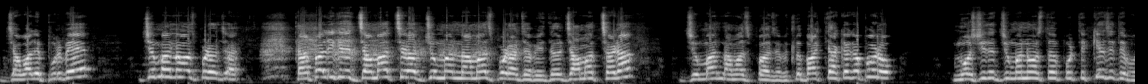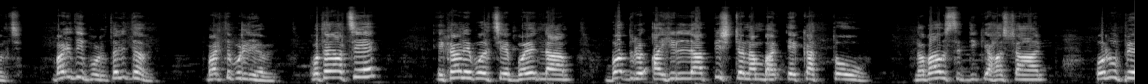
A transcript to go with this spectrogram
জওয়ালে পূর্বে জুম্মার নামাজ পড়া যায়। তারপর লিখেছে জামাত ছাড়া জুম্মার নামাজ পড়া যাবে। তাহলে জামাত ছাড়া জুম্মার নামাজ পড়া যাবে। তাহলে বাড়িতে একা একা পড়ো? মসজিদের জুম্মার নামাজ তো পড়তে কে যেতে বলছে? বাড়িতেই পড়ো, তাহলে তো হবে। বাড়িতে পড়লেই হবে। কোথায় আছে? এখানে বলছে, বইয়ের নাম বদ্র আহিল্লা পৃষ্ঠা নাম্বার একাত্তর। নবাব সিদ্দিকী হাসান, ওরূপে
